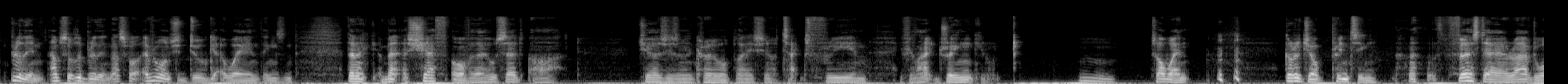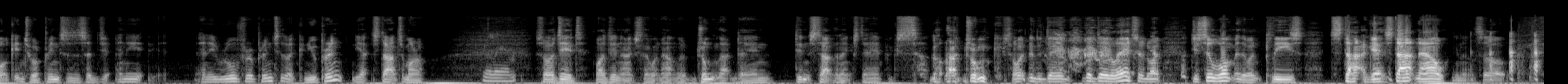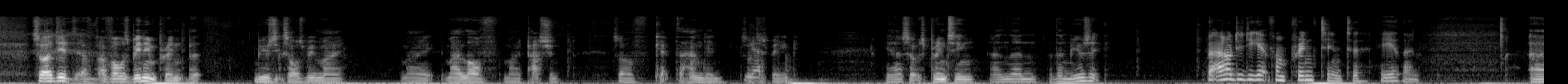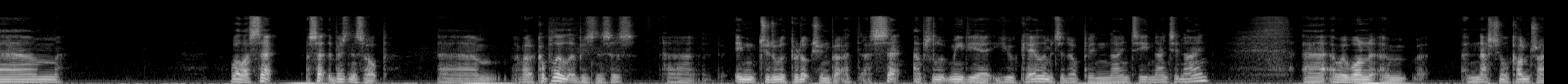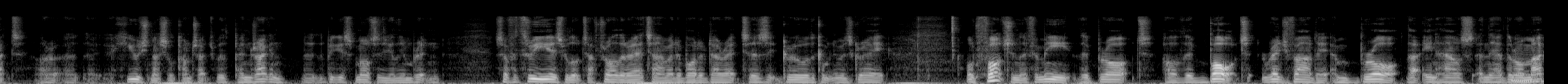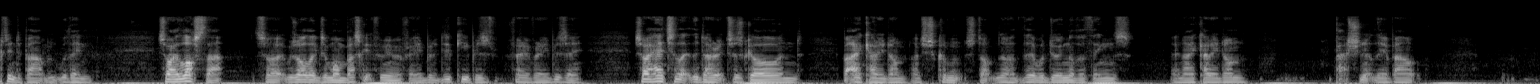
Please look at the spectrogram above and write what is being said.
Brilliant, absolutely brilliant. That's what everyone should do: get away and things. And then I met a chef over there who said, "Ah, Jersey's an incredible place. You know, tax free, and if you like drink, you know." Hmm. So I went, got a job printing. First day I arrived, I walked into a printer's and said, "Any, any room for a printer?" They went, Can you print? Yeah, start tomorrow. Brilliant. So I did. Well, I didn't actually. I went out and got drunk that day and didn't start the next day because I got that drunk. So I went in the day the day later and I went, "Do you still want me?" They went, "Please start again. Start now." You know. So, so I did. I've, I've always been in print, but music's always been my my my love, my passion. So I've kept the hand in, so Yeah. to speak. Yeah. So it was printing and then and then music. But how did you get from printing to here then? Um, well, I set I set the business up. Um, I've had a couple of little businesses uh, in to do with production, but I, I set Absolute Media UK Limited up in 1999, uh, and we won um, a national contract or a, a huge national contract with Pendragon, the, the biggest motor deal in Britain. So for three years we looked after all their airtime. had a board of directors. It grew. The company was great. Unfortunately for me, they brought or they bought Reg Vardy and brought that in house, and they had their own marketing department within. So I lost that. So it was all eggs in one basket for me, I'm afraid. But it did keep us very, very busy. So I had to let the directors go, and but I carried on. I just couldn't stop. No, they were doing other things, and I carried on passionately about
